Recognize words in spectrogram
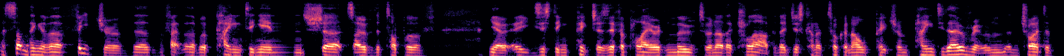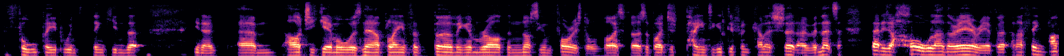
a something of a feature of the the fact that they were painting in shirts over the top of you know existing pictures. If a player had moved to another club, they just kind of took an old picture and painted over it and, and tried to fool people into thinking that you know um, Archie Gemmill was now playing for Birmingham rather than Nottingham Forest or vice versa by just painting a different colour shirt over. And that's that is a whole other area. But and I think uh,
